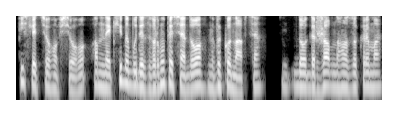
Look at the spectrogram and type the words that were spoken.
після цього всього вам необхідно буде звернутися до виконавця, до державного, зокрема,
